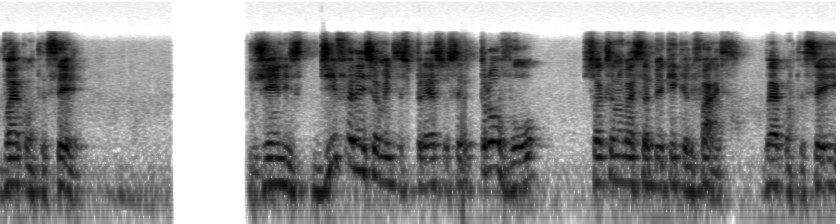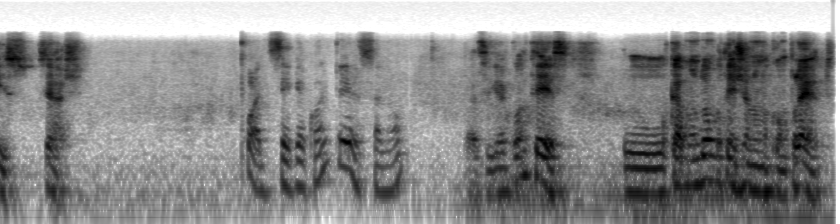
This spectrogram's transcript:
Vai acontecer? Genes diferencialmente expressos, você provou, só que você não vai saber o que, que ele faz. Vai acontecer isso? Você acha? Pode ser que aconteça, não? Pode ser que aconteça. O camundongo tem genoma completo?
